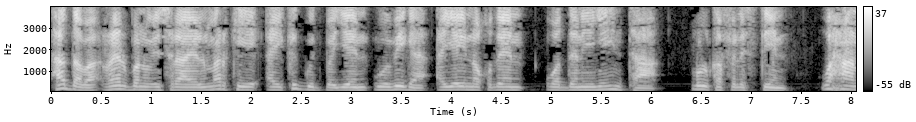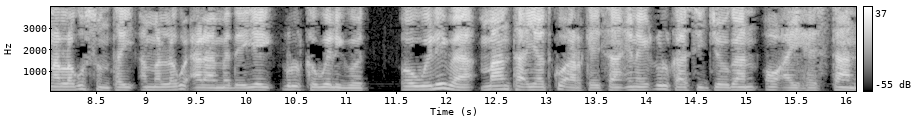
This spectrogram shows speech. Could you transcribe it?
haddaba reer banu israa'iil markii ay ka gudbayeen webiga ayay noqdeen waddaniyiinta dhulka filistiin waxaana lagu suntay ama lagu calaamadeeyey dhulka weligood oo weliba maanta ayaad ku arkaysaa inay dhulkaasi joogaan oo ay haystaan.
